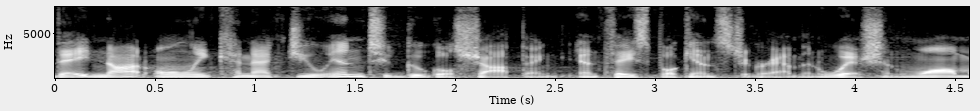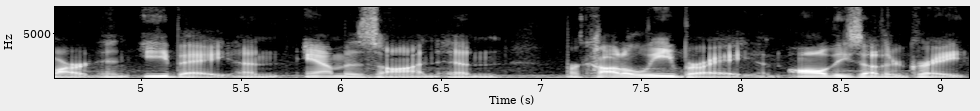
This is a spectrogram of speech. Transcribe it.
they not only connect you into Google Shopping and Facebook, Instagram, and Wish, and Walmart, and eBay, and Amazon, and Mercado Libre, and all these other great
